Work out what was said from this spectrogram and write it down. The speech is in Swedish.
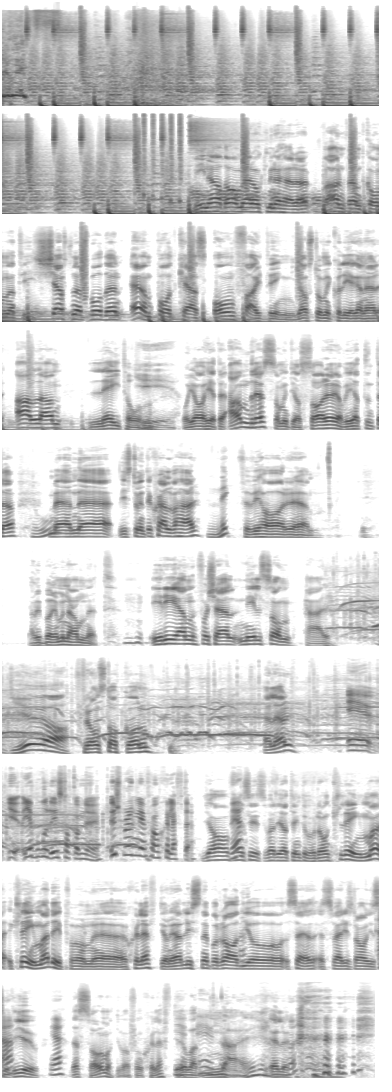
Always. Mina damer och mina herrar, varmt välkomna till Käftsmällspodden, en podcast om fighting. Jag står med kollegan här, Allan Layton. Och jag heter Andres, om inte jag sa det, jag vet inte. Men eh, vi står inte själva här. Nej. För vi har, eh, ja vi börjar med namnet. Irene Forsell Nilsson här. Yeah! Från Stockholm. Eller? Eh, jag- bor i Stockholm nu. Ursprungligen från Skellefteå. Ja, Ja. precis vad jag tänkte på. De claimar, claimar dig från uh, Skellefteå. När jag lyssnade på radio, Sve- Sveriges Radios Ja. intervju. Ja. Där sa de att du var från Skellefteå. Det Jag bara, nej. Eller,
